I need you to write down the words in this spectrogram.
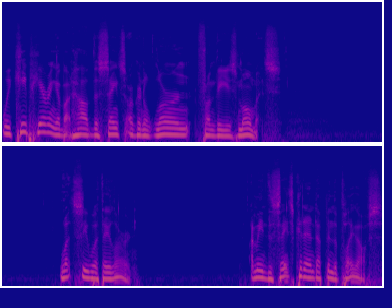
we keep hearing about how the Saints are going to learn from these moments. Let's see what they learn. I mean, the Saints could end up in the playoffs.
